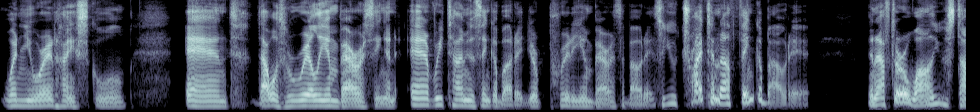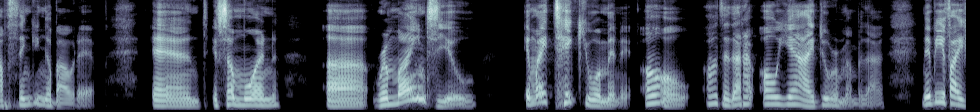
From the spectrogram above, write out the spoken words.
when you were in high school and that was really embarrassing. And every time you think about it, you're pretty embarrassed about it. So you try to not think about it. And after a while, you stop thinking about it. And if someone uh, reminds you, it might take you a minute. Oh, oh, did that? Oh, yeah, I do remember that. Maybe if I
